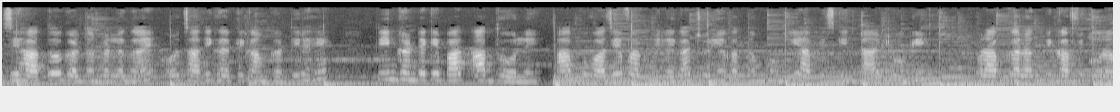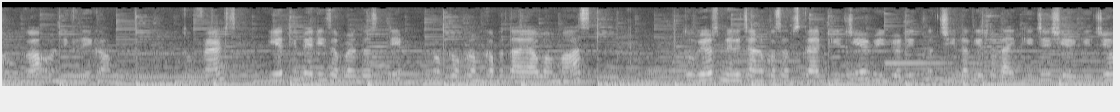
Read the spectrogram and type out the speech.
इसे हाथों और गर्दन पर लगाएँ और साथ ही घर के काम करती रहें। तीन घंटे के बाद आप धो लें। आपको वाजिया फ़र्क मिलेगा, चूड़ियाँ खत्म होंगी, आपकी स्किन टाइट होगी और आपका रंग भी काफ़ी कोरा होगा और निकलेगा तो फ्रेंड्स ये थी मेरी ज़बरदस्त टिप डॉक्टर क्रम का बताया हुआ मास्क तो व्यर्स मेरे चैनल को सब्सक्राइब कीजिए। वीडियो अच्छी लगे तो लाइक कीजिए शेयर कीजिए।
